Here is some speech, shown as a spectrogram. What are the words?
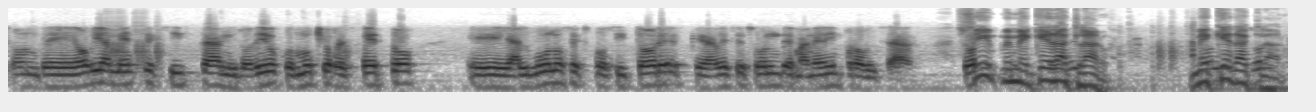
donde obviamente existan, y lo digo con mucho respeto, eh, algunos expositores que a veces son de manera improvisada. sí, me queda claro, me queda claro.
